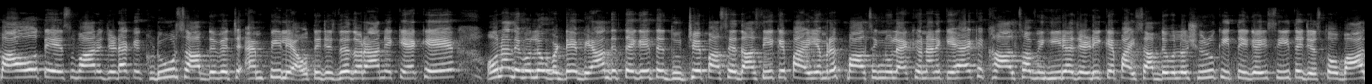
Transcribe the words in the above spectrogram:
ਪਾਓ ਤੇ ਇਸ ਵਾਰ ਜਿਹੜਾ ਕਿ ਖਡੂਰ ਸਾਹਿਬ ਦੇ ਵਿੱਚ ਐਮਪੀ ਲਿਆਓ। ਤੇ ਜਿਸ ਦੇ ਦੌਰਾਨ ਇਹ ਕਿਹਾ ਕਿ ਉਹਨਾਂ ਦੇ ਵੱਲੋਂ ਵੱਡੇ ਬਿਆਨ ਦਿੱਤੇ ਗਏ ਤੇ ਦੂਜੇ ਪਾਸੇ ਦੱਸਦੀ ਕਿ ਭਾਈ ਅਮਰਤਪਾਲ ਸਿੰਘ ਨੂੰ ਲੈ ਕੇ ਉਹਨਾਂ ਨੇ ਕਿਹਾ ਹੈ ਕਿ ਖਾਲਸਾ ਵਹੀਰ ਹੈ ਜਿਹੜੀ ਕਿ ਭਾਈ ਸਾਹਿਬ ਦੇ ਵੱਲੋਂ ਸ਼ੁਰੂ ਕੀਤੀ ਗਈ ਸੀ ਤੇ ਜਿਸ ਤੋਂ ਬਾਅਦ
